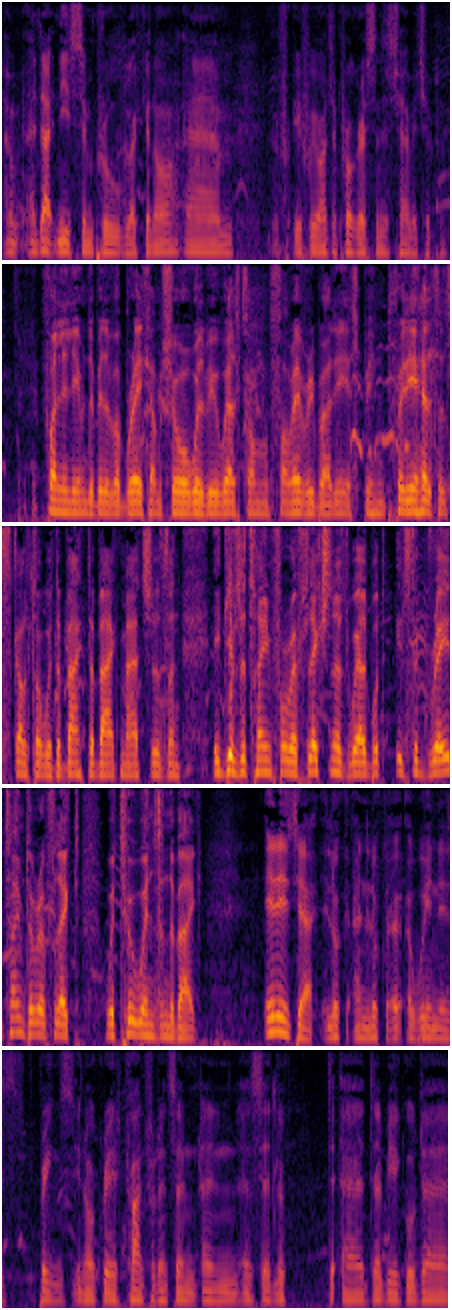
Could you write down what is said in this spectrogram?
and, and, that needs to improve, like you know. Um, if, if, we want to progress in this championship. Finally, Liam, the bit of a break, I'm sure, will be welcome for everybody. It's been pretty healthy sculptor with the back to back matches, and it gives a time for reflection as well. But it's a great time to reflect with two wins in the bag. It is, yeah. Look, and look, a, a win is brings you know great confidence and and as I said look uh, there'll be a good uh,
